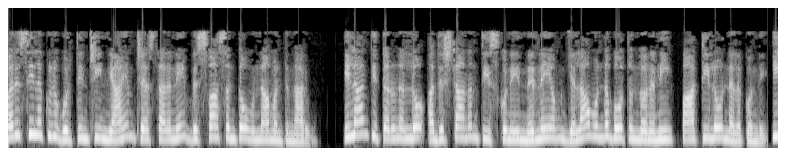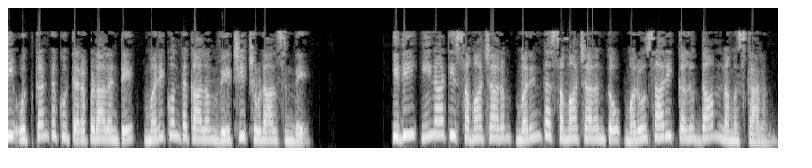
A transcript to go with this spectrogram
పరిశీలకులు గుర్తించి న్యాయం చేస్తారనే విశ్వాసంతో ఉన్నామంటున్నారు. ఇలాంటి తరుణంలో అధిష్టానం తీసుకునే నిర్ణయం ఎలా ఉండబోతుందోనని పార్టీలో నెలకొంది. ఈ ఉత్కంఠకు తెరపడాలంటే మరికొంతకాలం వేచి చూడాల్సిందే. ఇది ఈనాటి సమాచారం. మరింత సమాచారంతో మరోసారి కలుద్దాం. నమస్కారం.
